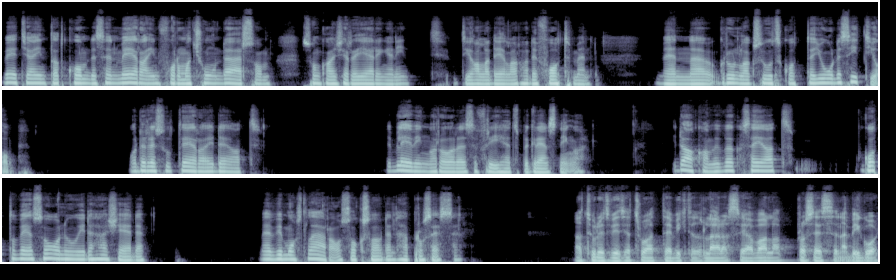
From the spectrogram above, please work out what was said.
vet jag inte att kom det sen mera information där som, som kanske regeringen inte till alla delar hade fått men, men eh, grundlagsutskottet gjorde sitt jobb. Och det resulterade i det att det blev inga rörelsefrihetsbegränsningar. Idag kan vi väl säga att gott och väl så nu i det här skedet. Men vi måste lära oss också av den här processen. Naturligtvis, jag tror att det är viktigt att lära sig av alla processer när vi går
